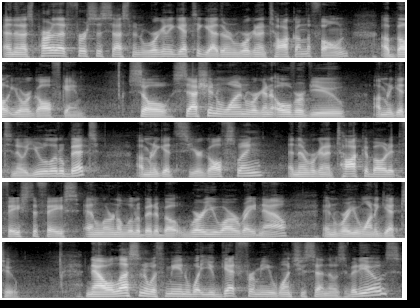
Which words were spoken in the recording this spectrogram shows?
And then as part of that first assessment, we're gonna get together and we're gonna talk on the phone about your golf game. So session one, we're gonna overview, I'm gonna get to know you a little bit, I'm gonna get to see your golf swing, and then we're gonna talk about it face to face and learn a little bit about where you are right now and where you wanna get to. Now, a lesson with me and what you get from me once you send those videos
